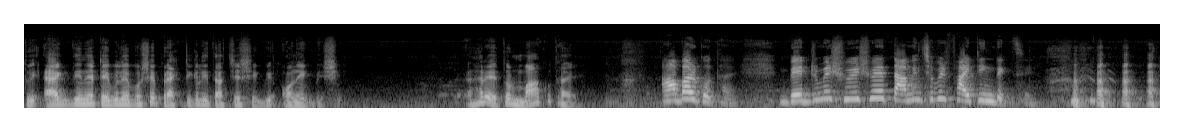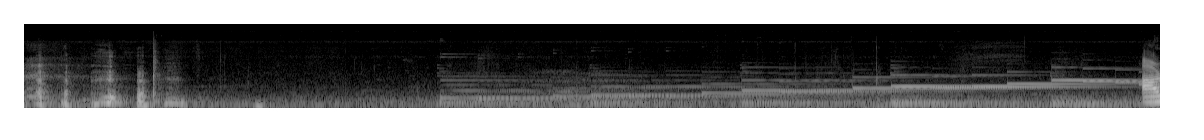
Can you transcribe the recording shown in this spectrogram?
তুই একদিনে টেবিলে বসে প্র্যাকটিক্যালি তার চেয়ে শিখবি অনেক বেশি। হ্যাঁ রে তোর মা কোথায়? আবার কোথায়? বেডরুমে শুয়ে শুয়ে তামিল ছবির ফাইটিং দেখছে। আর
